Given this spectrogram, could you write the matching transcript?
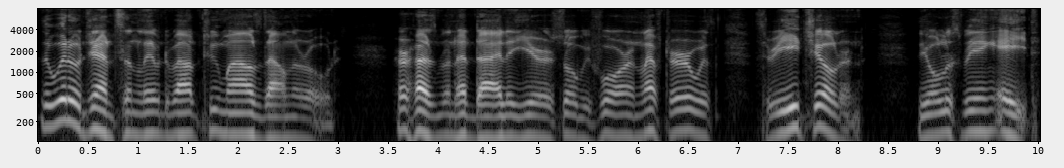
The widow Jensen lived about two miles down the road. Her husband had died a year or so before and left her with three children, the oldest being eight.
